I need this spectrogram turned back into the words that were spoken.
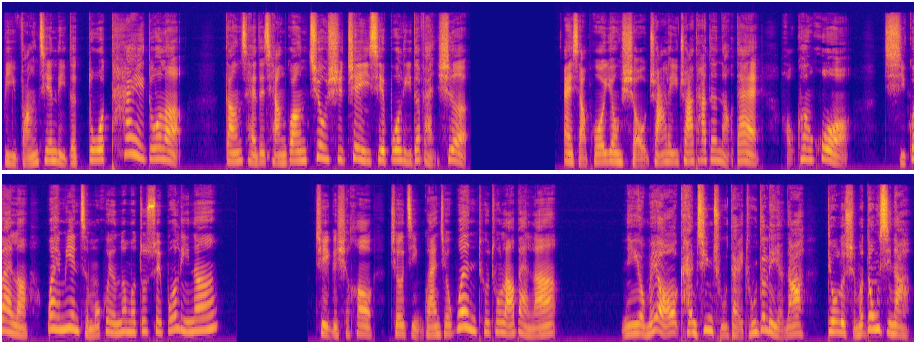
比房间里的多太多了。刚才的强光就是这一些玻璃的反射。艾小坡用手抓了一抓他的脑袋，好困惑。奇怪了，外面怎么会有那么多碎玻璃呢？这个时候，周警官就问秃秃老板了：“你有没有看清楚歹徒的脸呢？丢了什么东西呢？”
